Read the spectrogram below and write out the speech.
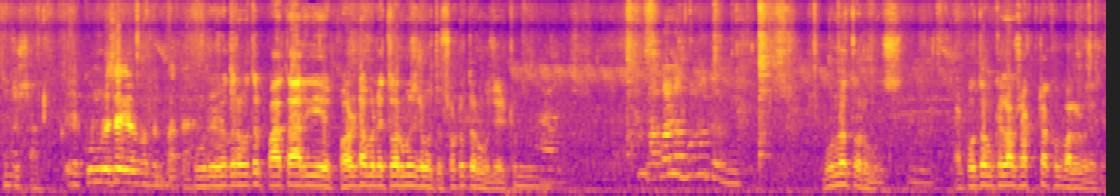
সুন্দর শাক। এ কুমড়ো শাকের মতন পাতা। কুমড়ো শাকের মতো পাতা আর ইয়ে ফলটা মানে তরমুজের মতো ছোট তরমুজ একটু। বুনো তরমুজ। আর প্রথম খেলাম শাকটা খুব ভালো লেগেছে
